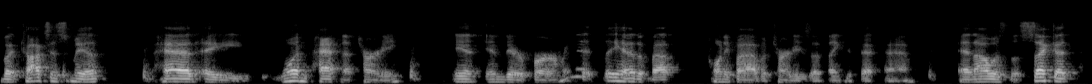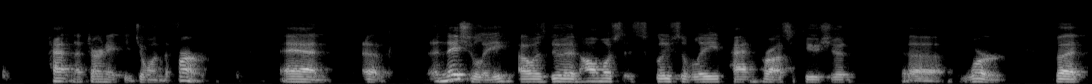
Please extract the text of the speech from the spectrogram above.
but Cox and Smith had a one patent attorney in, in their firm, and it, they had about 25 attorneys, I think, at that time. And I was the second patent attorney to join the firm. And uh, initially, I was doing almost exclusively patent prosecution uh, work. But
